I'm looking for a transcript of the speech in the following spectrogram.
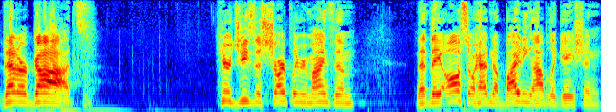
that are God's. Here, Jesus sharply reminds them that they also had an abiding obligation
